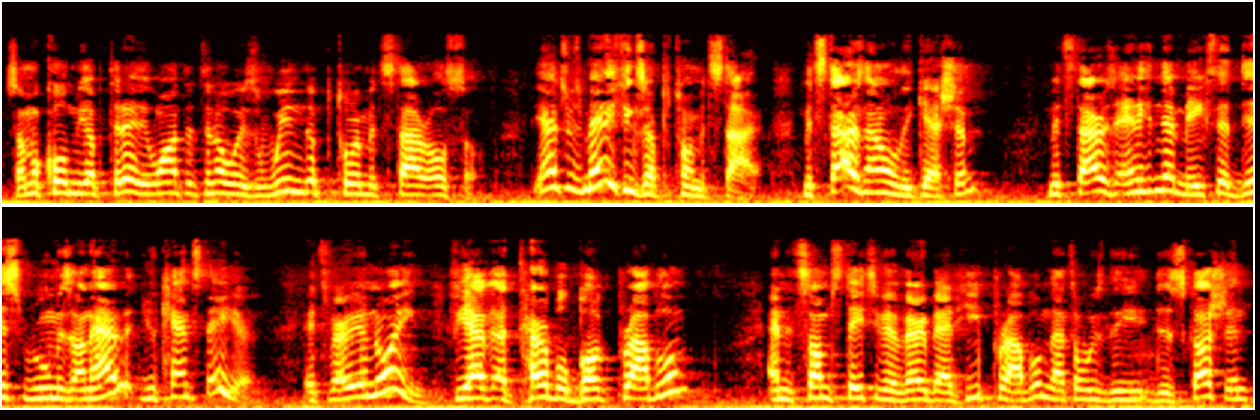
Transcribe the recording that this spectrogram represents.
Someone called me up today, they wanted to know is wind a ptor mitzvah also? The answer is many things are ptor mitzvah. Mitzvah is not only geshem, Mitzvah is anything that makes that this room is unhabitable. You can't stay here. It's very annoying. If you have a terrible bug problem, and in some states you have a very bad heat problem, that's always the discussion.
